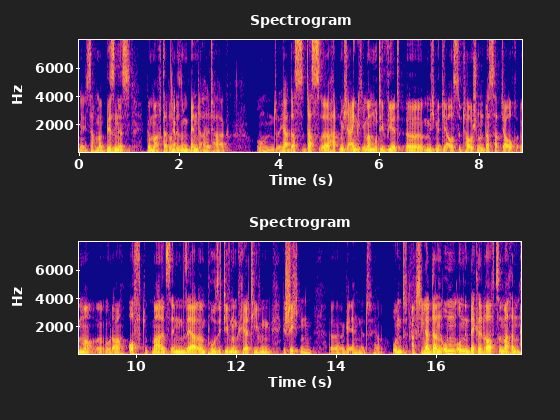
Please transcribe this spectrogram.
mm, ich sag mal, Business gemacht hat und Ja. diesem Bandalltag. Und äh, ja, das, das äh, hat mich eigentlich immer motiviert, äh, mich mit dir auszutauschen. Und das hat ja auch immer äh, oder oftmals in sehr ähm, positiven und kreativen Geschichten äh, geendet. Ja. Und Absolut. ja, dann, um, um den Deckel drauf zu machen,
